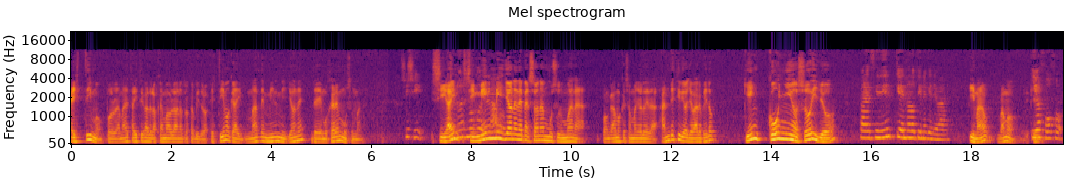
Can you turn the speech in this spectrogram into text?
Estimo, por las más estadísticas de los que hemos hablado en otros capítulos, estimo que hay más de mil millones de mujeres musulmanas. Sí, sí. Si hay, No si de mil millones de personas musulmanas, pongamos que son mayores de edad, han decidido llevar velo, ¿quién coño soy yo? Para decidir que no lo tiene que llevar. Y más, vamos, es que- Y ojo, ojo,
